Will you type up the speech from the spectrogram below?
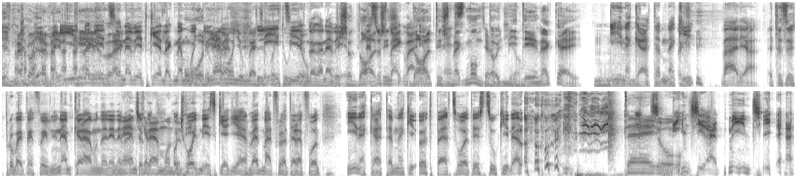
írd meg a nevét, Írd meg kérlek. nevét, kérlek, nem mondjuk Óriás. be. Nem mondjuk be, csak hogy Légy, tudjuk. írd meg a nevét. És a Ezt dalt most is, megvárjuk. dalt is Ezt megmondta, hogy mit jó. énekelj? Énekeltem neki. Várjál, hát ezt, próbálj meg fölhívni. Nem kell elmondani a nevet, Nem csak kell elmondani. hogy hogy néz ki egy ilyen. Vedd már fel a telefon. Énekeltem neki, 5 perc volt, és cukin elaludt. Te jó. Nincs ilyen, nincs ilyen.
